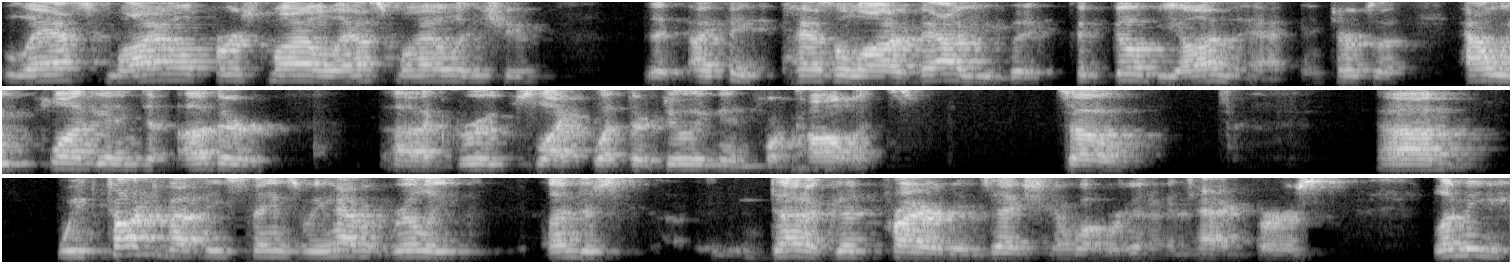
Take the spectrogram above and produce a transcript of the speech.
last mile, first mile, last mile issue that I think has a lot of value, but it could go beyond that in terms of how we plug into other uh, groups like what they're doing in Fort Collins. So um, we've talked about these things. We haven't really done a good prioritization of what we're going to attack first. Let me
